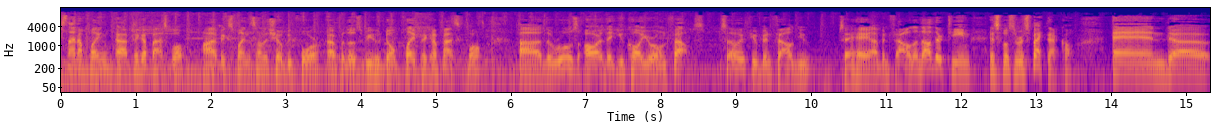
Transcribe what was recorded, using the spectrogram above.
Last night I'm playing uh, pickup basketball. I've explained this on the show before. Uh, for those of you who don't play pickup basketball, uh, the rules are that you call your own fouls. So if you've been fouled, you say, "Hey, I've been fouled," and the other team is supposed to respect that call. And uh,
